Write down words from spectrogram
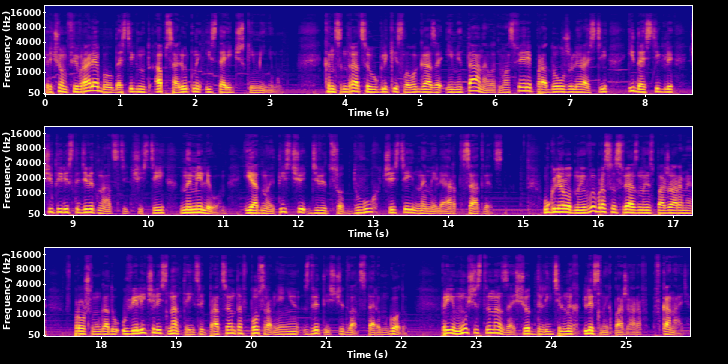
причем в феврале был достигнут абсолютный исторический минимум. Концентрация углекислого газа и метана в атмосфере продолжили расти и достигли 419 частей на миллион и 1902 частей на миллиард соответственно. Углеродные выбросы, связанные с пожарами, в прошлом году увеличились на 30% по сравнению с 2022 годом, преимущественно за счет длительных лесных пожаров в Канаде.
